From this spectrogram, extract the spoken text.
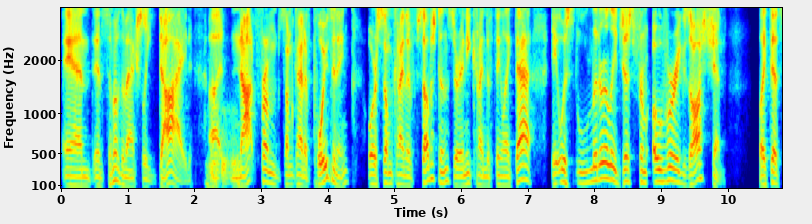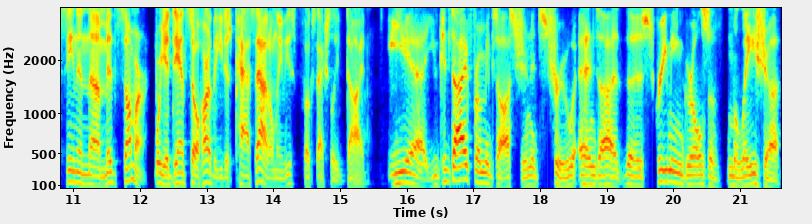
and and some of them actually died, uh, not from some kind of poisoning or some kind of substance or any kind of thing like that. It was literally just from overexhaustion like that scene in uh, Midsommar where you dance so hard that you just pass out. Only these folks actually died. Yeah, you can die from exhaustion. It's true. And uh, the Screaming Girls of Malaysia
